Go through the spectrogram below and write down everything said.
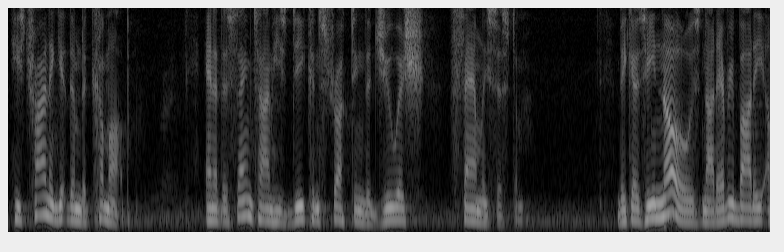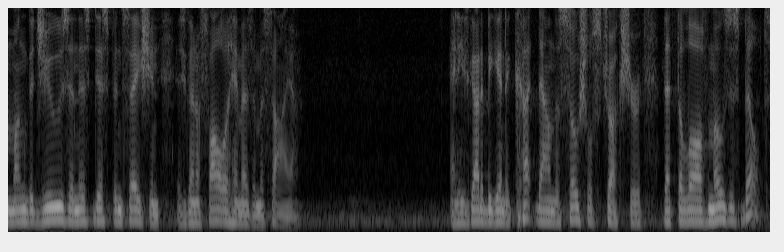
He's trying to get them to come up. And at the same time, he's deconstructing the Jewish family system because he knows not everybody among the Jews in this dispensation is going to follow him as a Messiah. And he's got to begin to cut down the social structure that the law of Moses built.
